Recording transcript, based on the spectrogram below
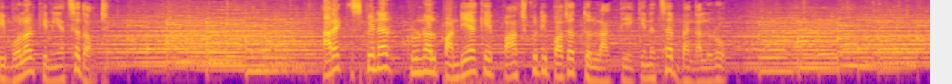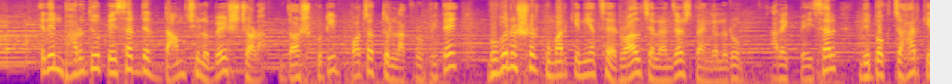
এই বোলারকে নিয়েছে দলটি আরেক স্পিনার ক্রুনাল পান্ডিয়াকে পাঁচ কোটি পঁচাত্তর লাখ দিয়ে কিনেছে বেঙ্গালুরু। এদিন ভারতীয় পেসারদের দাম ছিল বেশ চড়া। দশ কোটি পঁচাত্তর লাখ রুপিতে ভুবনেশ্বর কুমারকে নিয়েছে রয়্যাল চ্যালেঞ্জার্স বেঙ্গালুরু। আরেক পেসার দীপক চাহারকে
